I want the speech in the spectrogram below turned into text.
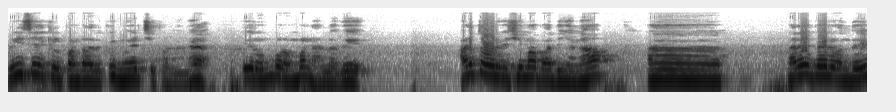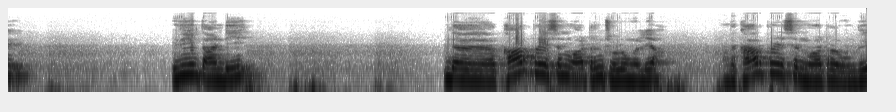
ரீசைக்கிள் பண்ணுறதுக்கு முயற்சி பண்ணுங்க. இது ரொம்ப ரொம்ப நல்லது. அடுத்த ஒரு விஷயமா பார்த்தீங்கன்னா ஆஹ், நிறைய பேர் வந்து இதையும் தாண்டி இந்த கார்பரேஷன் வாட்டர்னு சொல்லுவோங்க இல்லையா? அந்த கார்ப்பரேஷன் வாட்டரை வந்து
